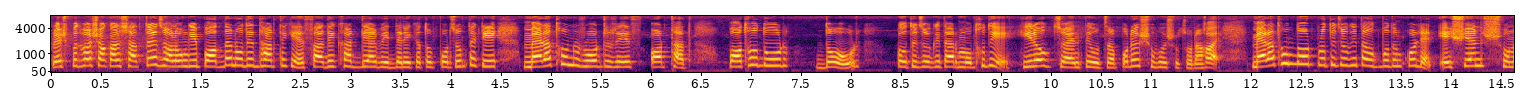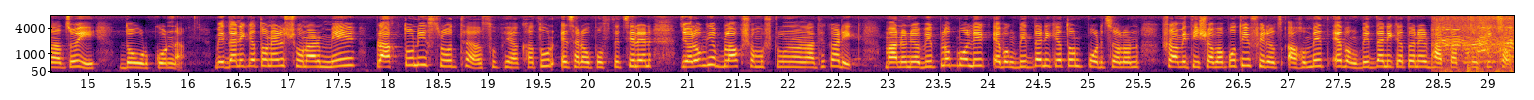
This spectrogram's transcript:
বৃহস্পতিবার সকাল সাতটায় জলঙ্গি পদ্মা নদীর ধার থেকে সাদিখার বিদ্যা বিদ্যানিকেতন পর্যন্ত একটি ম্যারাথন রোড রেস অর্থাৎ পথদূর দৌড় প্রতিযোগিতার মধ্য দিয়ে হীরক জয়ন্তী উদযাপনের শুভ সূচনা হয়। ম্যারাথন দৌড় প্রতিযোগিতা উদ্বোধন করলেন এশিয়ান সোনাজয়ী দৌড় কন্যা বিদ্যানিকেতনের সোনার মেয়ে প্রাক্তনী শ্রদ্ধা সুফিয়া খাতুন। এছাড়া উপস্থিত ছিলেন জলঙ্গি ব্লক সমষ্টি উন্নয়ন আধিকারিক মাননীয় বিপ্লব মল্লিক এবং বিদ্যানিকেতন পরিচালন সমিতি সভাপতি ফিরোজ আহমেদ এবং বিদ্যানিকেতনের ভারপ্রাপ্ত শিক্ষক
